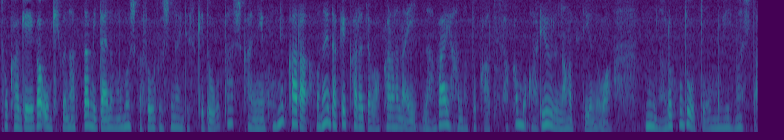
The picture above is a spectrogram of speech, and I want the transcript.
トカゲが大きくなったみたいなものしか想像しないですけど確かに骨から骨だけからじゃわからない長い鼻とかあと坂もありうるなっていうのは、うん、なるほどと思いました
